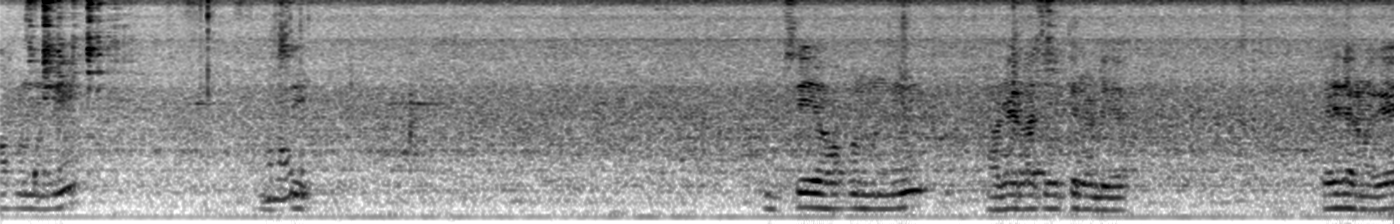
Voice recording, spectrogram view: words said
ஓப்பன் பண்ணி மிக்சி. மிக்சியை ஓப்பன் பண்ணி அப்படியே எல்லாத்தையும் ஊற்றிட வேண்டியது தெரியுதா கணக்கு.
